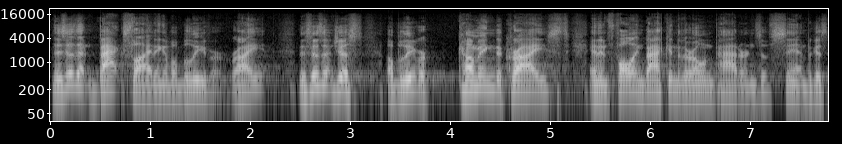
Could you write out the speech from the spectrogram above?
This isn't backsliding of a believer, right? This isn't just a believer coming to Christ and then falling back into their own patterns of sin because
